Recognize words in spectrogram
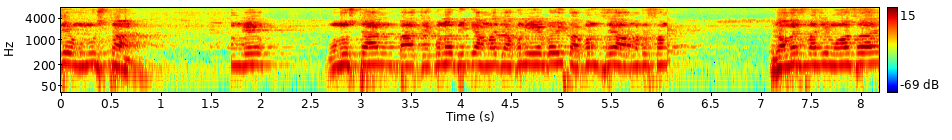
যে অনুষ্ঠান, সঙ্গে অনুষ্ঠান বা যে কোনো দিকে আমরা যখনই এগোই, তখন সে আমাদের সঙ্গে রমেশ মাঝি মহাশয়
